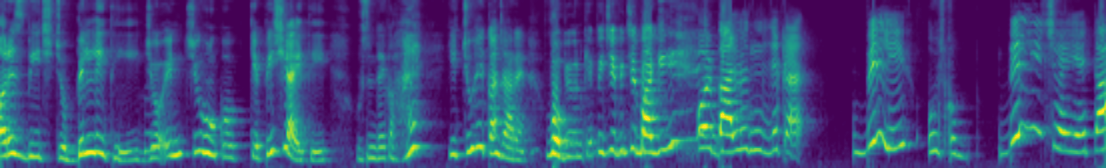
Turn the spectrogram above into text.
और इस बीच जो बिल्ली थी जो इन चूहों को के पीछे आई थी उसने देखा है ये चूहे कहाँ जा रहे हैं? वो भी उनके पीछे पीछे भागी। और बालू ने देखा बिल्ली उसको बिल्ली चाहिए था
